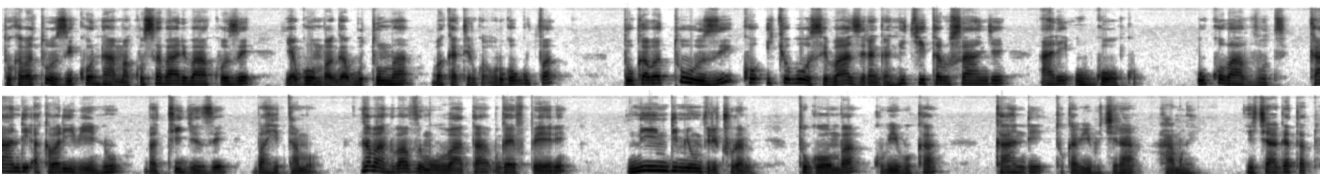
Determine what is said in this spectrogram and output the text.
tukaba tuzi ko nta makosa bari bakoze yagombaga gutuma bakatirwa urwo gupfa tukaba tuzi ko icyo bose baziraga nk'icyita rusange ari ubwoko uko bavutse kandi akaba ari ibintu batigeze bahitamo. Nk'abantu bavuye mu bubata bwa fpr n'indi myumvire icuramye tugomba kubibuka kandi tukabibukira hamwe. Icya gatatu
